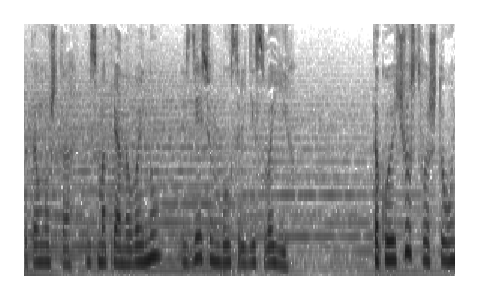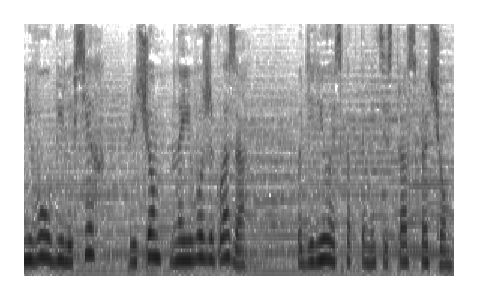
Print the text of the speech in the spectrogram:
потому что, несмотря на войну, здесь он был среди своих. Такое чувство, что у него убили всех, причем на его же глазах, поделилась как-то медсестра с врачом.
